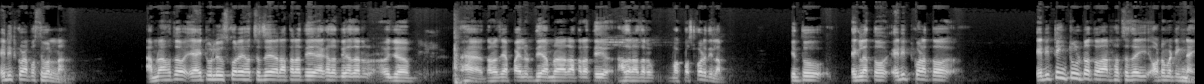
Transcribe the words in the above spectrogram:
এডিট করা পসিবল না। আমরা হয়তো এআই টুল ইউজ করে হচ্ছে যে রাতারাতি এক হাজার, দুই হাজার ওই যে হ্যাঁ ধরো যে পাইলট দিয়ে আমরা রাতারাতি হাজার হাজার ব্লগ পোস্ট করে দিলাম। কিন্তু এগুলা তো এডিট করা তো এডিটিং টুলটা তো আর হচ্ছে যে অটোমেটিক নাই।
